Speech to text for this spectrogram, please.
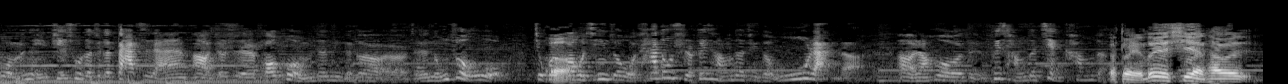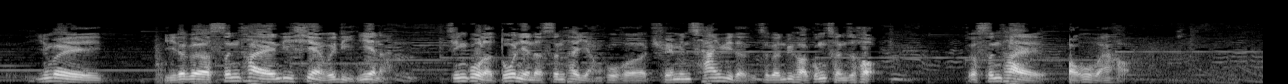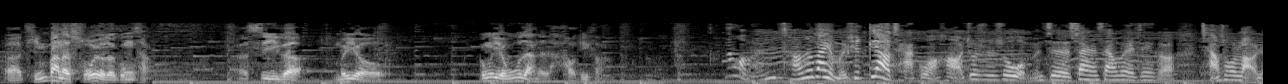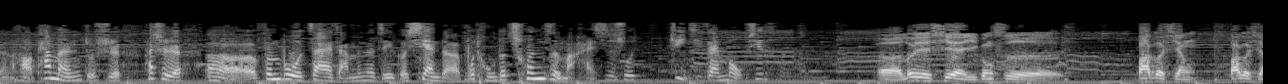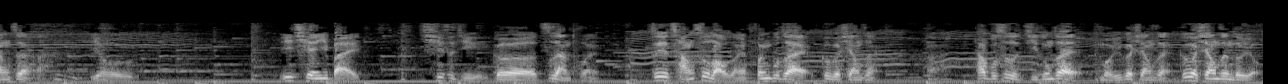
我们等于接触的这个大自然啊，就是包括我们的那个呃农作物，就或者包括经济作物，它都是非常的这个无污染的啊，然后非常的健康的。呃，对，乐业县它因为以这个生态立县为理念呢，嗯经过了多年的生态养护和全民参与的这个绿化工程之后，嗯这个生态保护完好，呃，停办了所有的工厂，呃，是一个没有工业污染的好地方。那我们长寿办有没有去调查过哈？就是说我们这三十三位这个长寿老人哈，他们就是他是呃分布在咱们的这个县的不同的村子嘛？还是说聚集在某些村子？呃，乐业县一共是八个乡，八个乡镇啊，嗯有一千一百七十几个自然屯，这些长寿老人分布在各个乡镇啊，它不是集中在某一个乡镇，各个乡镇都有，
